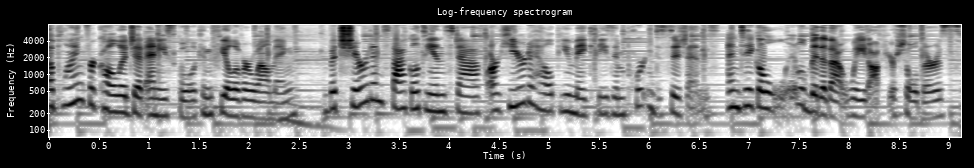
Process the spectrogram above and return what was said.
Applying for college at any school can feel overwhelming, but Sheridan's faculty and staff are here to help you make these important decisions and take a little bit of that weight off your shoulders.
